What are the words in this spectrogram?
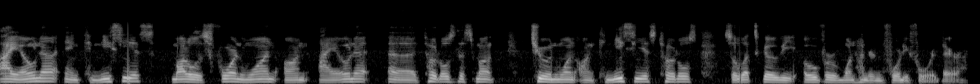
Iona and Kinesius. Model is four and one on Iona uh, totals this month, two and one on Kinesius totals. So let's go the over 144 there.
